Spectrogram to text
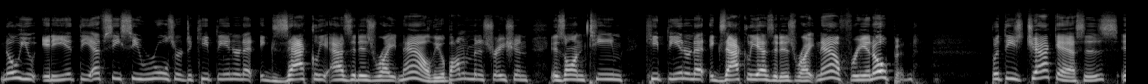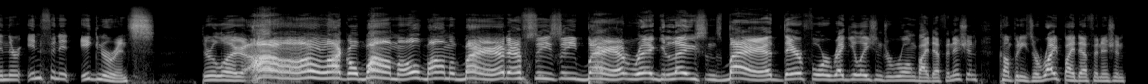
No, you idiot. The FCC rules are to keep the internet exactly as it is right now. The Obama administration is on team keep the internet exactly as it is right now, free and open. But these jackasses, in their infinite ignorance, they're like, I don't, I don't like Obama. Obama bad. FCC bad. Regulations bad. Therefore, regulations are wrong by definition. Companies are right by definition.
